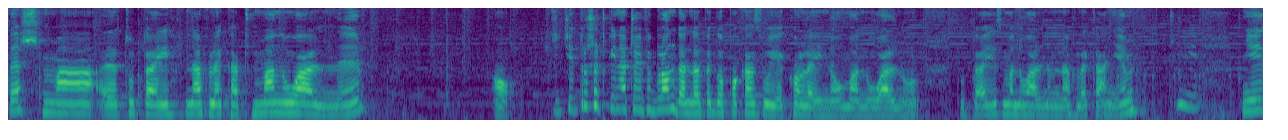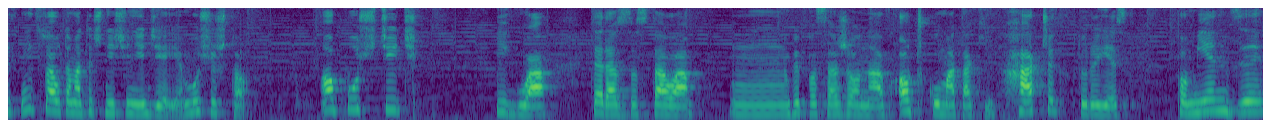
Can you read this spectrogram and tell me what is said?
też ma e, tutaj nawlekacz manualny. O, widzicie, troszeczkę inaczej wygląda, dlatego pokazuję kolejną manualną. Tutaj jest manualnym nawlekaniem, czyli nie, nic tu automatycznie się nie dzieje. Musisz to opuścić. Igła teraz została wyposażona w oczku, ma taki haczyk, który jest pomiędzy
